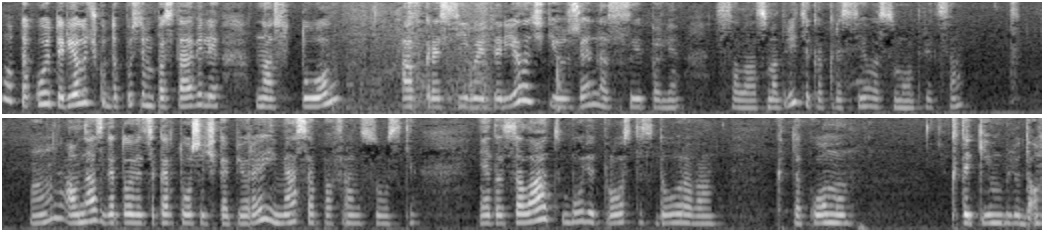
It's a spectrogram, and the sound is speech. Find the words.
Вот такую тарелочку, допустим, поставили на стол а в красивые тарелочки уже насыпали салат. Смотрите, как красиво смотрится. А у нас готовится картошечка пюре и мясо по-французски. Этот салат будет просто здорово к такому, к таким блюдам.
